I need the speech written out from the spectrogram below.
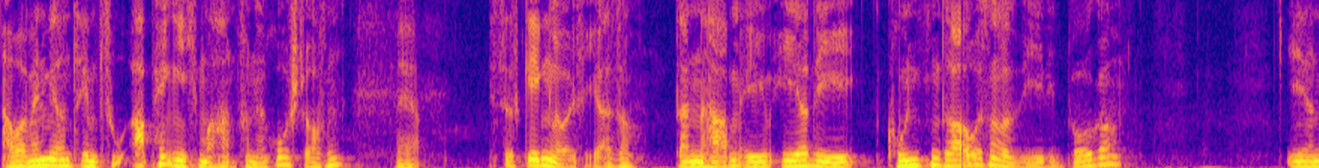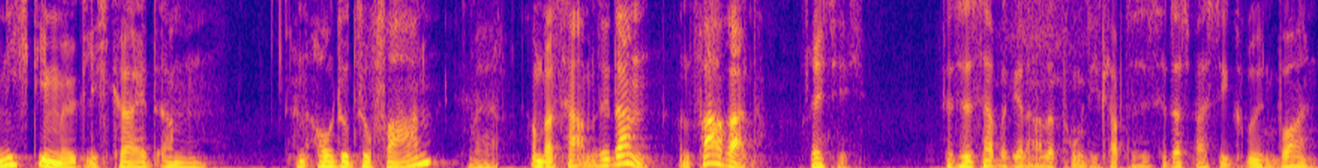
Aber wenn wir uns eben zu abhängig machen von den Rohstoffen, ja. Ist das gegenläufig. Also dann haben eben eher die Kunden draußen oder die, die Bürger eher nicht die Möglichkeit, ähm, ein Auto zu fahren. Ja. Und was haben sie dann? Ein Fahrrad. Richtig. Das ist aber genau der Punkt. Ich glaube, das ist ja das, was die Grünen wollen.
